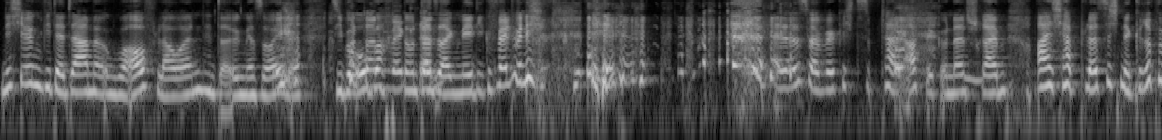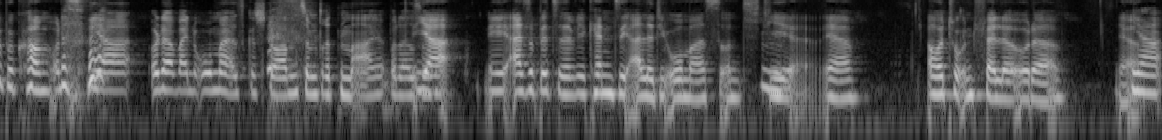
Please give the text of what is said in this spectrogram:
nicht irgendwie der Dame irgendwo auflauern hinter irgendeiner Säule, sie dann beobachten und dann, wegrennen. sagen, nee, die gefällt mir nicht. Also das war wirklich total affig und dann schreiben, ah, ich habe plötzlich eine Grippe bekommen oder so. Ja, oder meine Oma ist gestorben zum dritten Mal oder so. Ja, nee, also bitte, wir kennen sie alle, die Omas und die, Hm. ja, Autounfälle oder, ja. Ja.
